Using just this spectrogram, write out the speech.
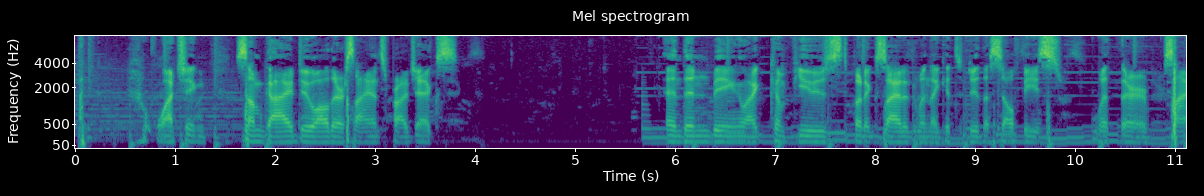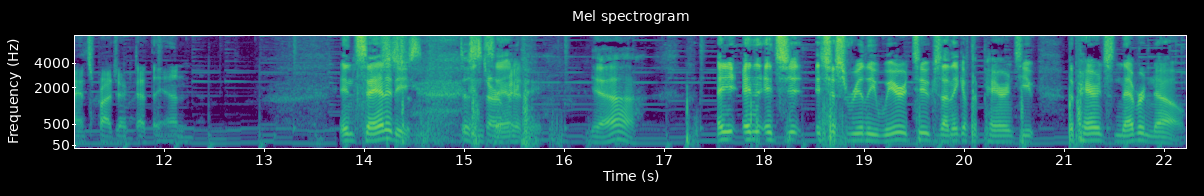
watching some guy do all their science projects, and then being like confused but excited when they get to do the selfies with their science project at the end. insanity. Just disturbing. insanity. Yeah. And, and it's ju- it's just really weird too because I think if the parents you the parents never know.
